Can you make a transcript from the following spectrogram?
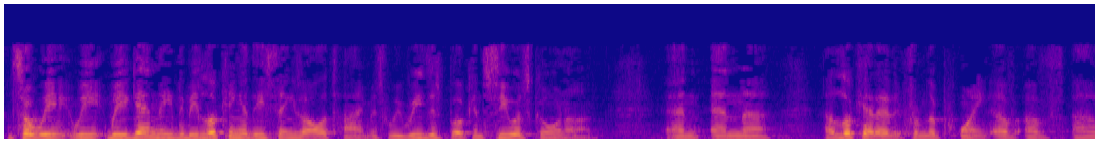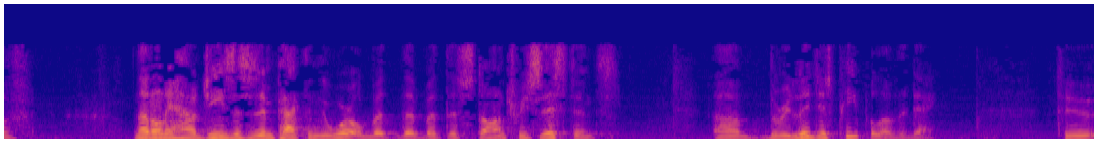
And so we, we, we again need to be looking at these things all the time as we read this book and see what's going on. And, and uh, look at it from the point of, of, of not only how Jesus is impacting the world, but the, but the staunch resistance of the religious people of the day to,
